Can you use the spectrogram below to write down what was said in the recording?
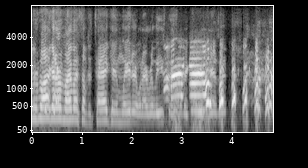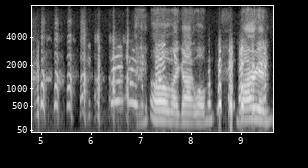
I gotta remind myself to tag him later when I release this. Oh, to make sure he hears it. oh my god. Well, Marion,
